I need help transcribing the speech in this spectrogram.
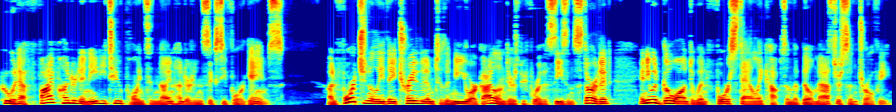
who would have 582 points in 964 games. Unfortunately, they traded him to the New York Islanders before the season started, and he would go on to win four Stanley Cups and the Bill Masterton Trophy.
